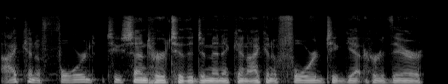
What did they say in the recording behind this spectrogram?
I can afford to send her to the Dominican. I can afford to get her there,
